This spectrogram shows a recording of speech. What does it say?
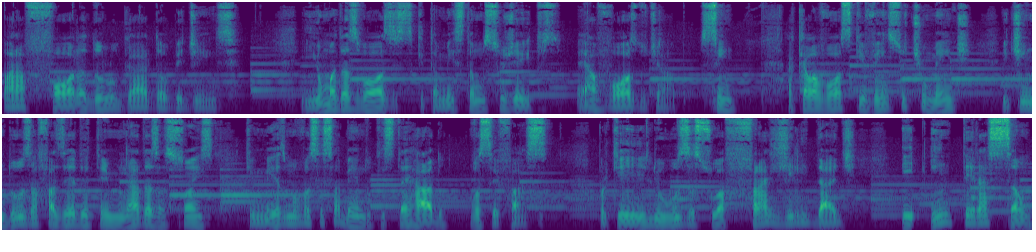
para fora do lugar da obediência. E uma das vozes que também estamos sujeitos é a voz do diabo. Sim, aquela voz que vem sutilmente e te induz a fazer determinadas ações que, mesmo você sabendo que está errado, você faz, porque ele usa sua fragilidade e interação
